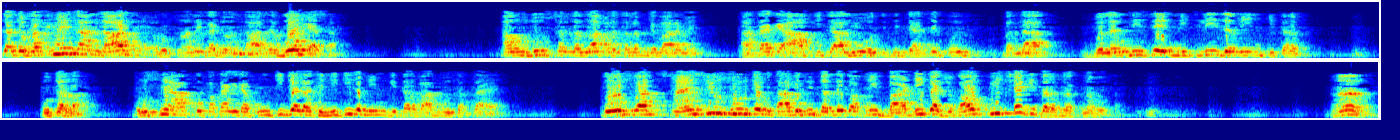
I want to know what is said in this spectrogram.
کا جو رکھنے کا انداز ہے، اور اٹھانے کا جو انداز ہے، وہ کیسا ہے؟ حضور صلی اللہ علیہ وسلم کے بارے میں آتا ہے کہ آپ کی چال یوں ہوتی تھی جیسے کوئی بندہ بلندی سے نچلی زمین کی طرف اتر رہا۔ اور اس میں آپ کو پتا کہ جب اونچی جگہ سے نیچی زمین کی طرف آدمی اترتا ہے تو اس وقت سائنسی اصول کے مطابق بھی بندے کو اپنی باڈی کا جھکاؤ پیچھے کی طرف رکھنا ہوگا ہاں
